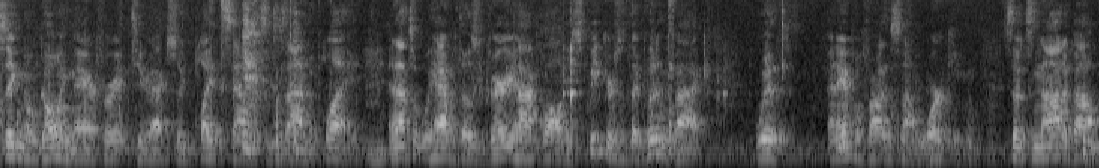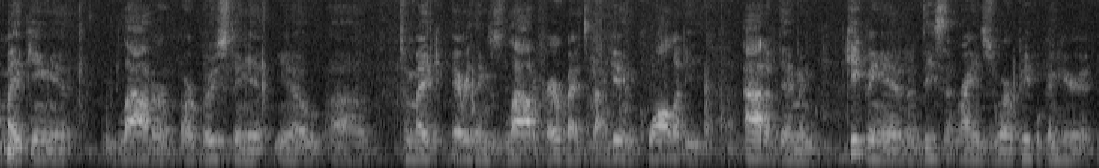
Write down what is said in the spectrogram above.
signal going there for it to actually play the sound it's designed to play. And that's what we have with those very high-quality speakers that they put in the back with an amplifier that's not working. So it's not about making it louder or boosting it, you know, uh, to make everything just louder for everybody. It's about getting the quality out of them and keeping it at a decent range where people can hear it,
